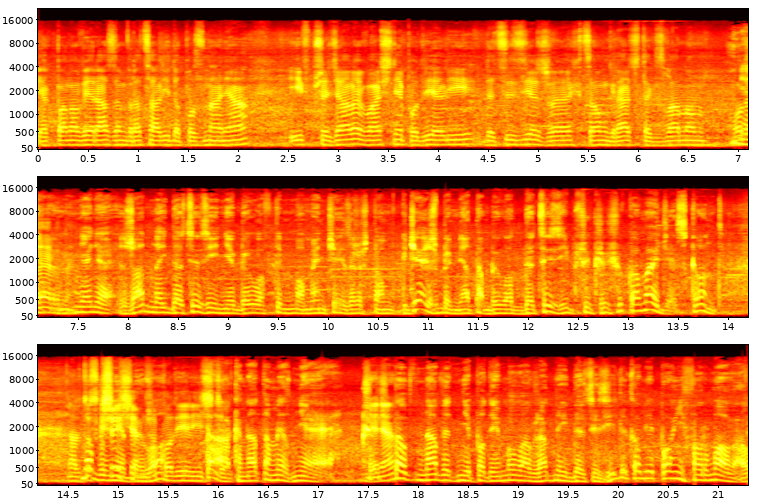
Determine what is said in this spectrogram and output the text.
jak panowie razem wracali do Poznania i w przedziale właśnie podjęli decyzję, że chcą grać tak zwaną modernę. Nie, nie, nie, żadnej decyzji nie było w tym momencie. Zresztą gdzieżbym ja tam był od decyzji przy Krzysiu Komedzie? Skąd? Ale to z by nie Krzysiem, że podjęliście. Tak, natomiast nie. Nie, nie? Krzysztof nawet nie podejmował żadnej decyzji, tylko mnie poinformował,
